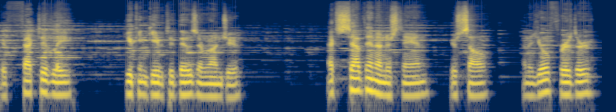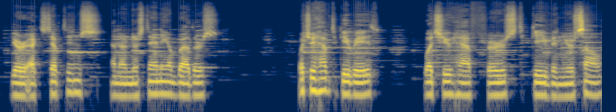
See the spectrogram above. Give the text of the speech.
effectively you can give to those around you. Accept and understand yourself and you'll further your acceptance and understanding of others. What you have to give is what you have first given yourself.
